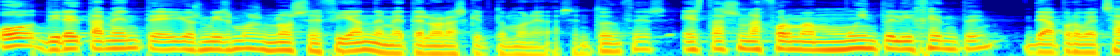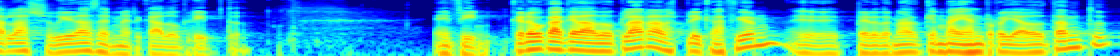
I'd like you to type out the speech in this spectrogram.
o directamente ellos mismos no se fían de meterlo en las criptomonedas. Entonces, esta es una forma muy inteligente de aprovechar las subidas del mercado cripto. En fin, creo que ha quedado clara la explicación, eh, perdonad que me haya enrollado tanto,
